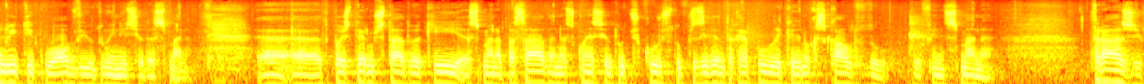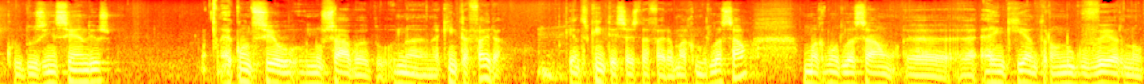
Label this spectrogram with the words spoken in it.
político óbvio do início da semana. Ah, ah, depois de termos estado aqui a semana passada, na sequência do discurso do Presidente da República e no rescaldo do, do fim de semana trágico dos incêndios, aconteceu no sábado, na, na quinta-feira, entre quinta e sexta-feira, uma remodelação, uma remodelação eh, em que entram no governo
